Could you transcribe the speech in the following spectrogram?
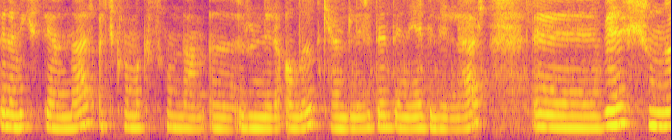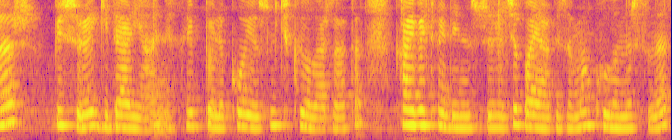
Denemek isteyenler açıklama kısmından e, ürünleri alıp kendileri de deneyebilirler. E, ve şunlar bir süre gider yani. Hep böyle koyuyorsun çıkıyorlar zaten. Kaybetmediğiniz sürece bayağı bir zaman kullanırsınız.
